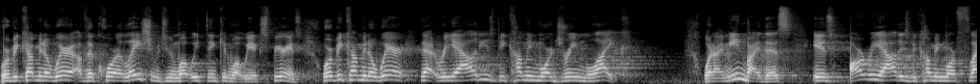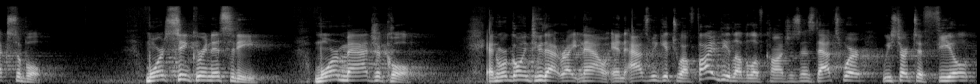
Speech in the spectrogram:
We're becoming aware of the correlation between what we think and what we experience. We're becoming aware that reality is becoming more dream-like. What I mean by this is our reality is becoming more flexible, more synchronicity, more magical, and we're going through that right now. And as we get to a 5D level of consciousness, that's where we start to feel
